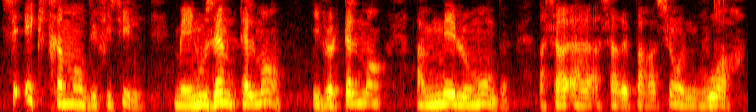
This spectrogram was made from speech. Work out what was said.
C'est extrêmement difficile. Mais ils nous aiment tellement, ils veulent tellement amener le monde à sa, réparation et nous voir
